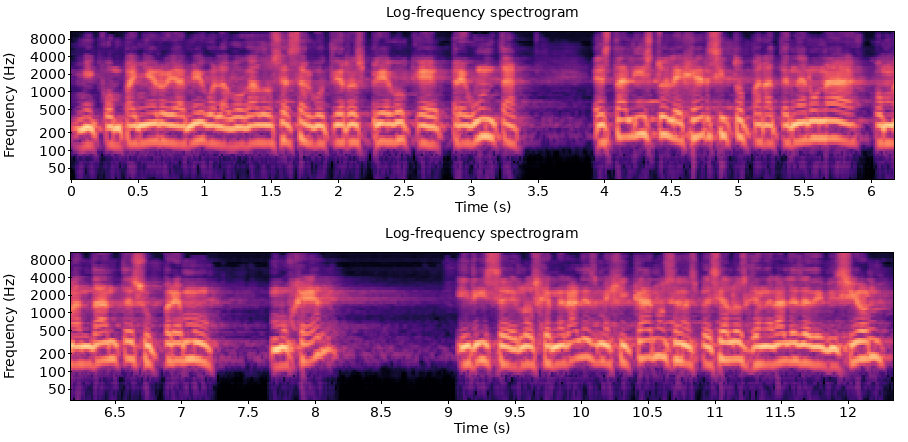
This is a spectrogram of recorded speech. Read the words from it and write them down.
mi compañero y amigo, el abogado César Gutiérrez Priego, que pregunta, ¿está listo el ejército para tener una comandante supremo mujer? Y dice, los generales mexicanos, en especial los generales de división,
